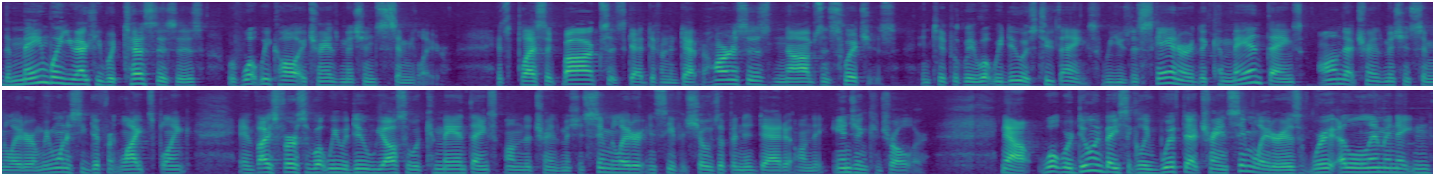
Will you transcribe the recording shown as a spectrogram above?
the main way you actually would test this is with what we call a transmission simulator. It's a plastic box, it's got different adapter harnesses, knobs, and switches. And typically what we do is two things. We use a scanner to command things on that transmission simulator and we want to see different lights blink and vice versa what we would do we also would command things on the transmission simulator and see if it shows up in the data on the engine controller. Now what we're doing basically with that trans simulator is we're eliminating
